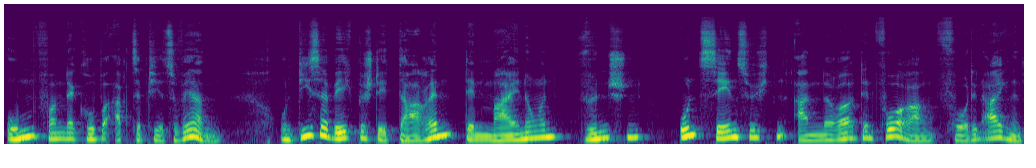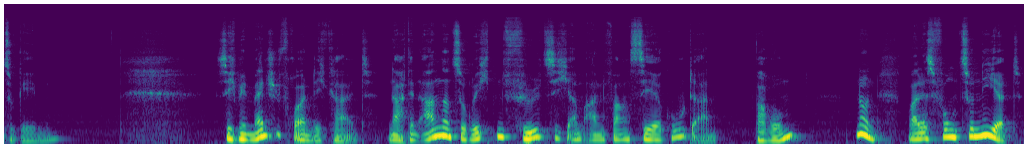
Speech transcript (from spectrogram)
um von der Gruppe akzeptiert zu werden. Und dieser Weg besteht darin, den Meinungen, Wünschen und Sehnsüchten anderer den Vorrang vor den eigenen zu geben. Sich mit Menschenfreundlichkeit nach den anderen zu richten, fühlt sich am Anfang sehr gut an. Warum? Nun, weil es funktioniert.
